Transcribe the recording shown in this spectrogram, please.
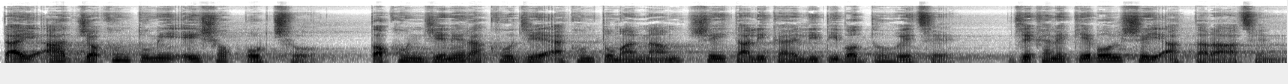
তাই আজ যখন তুমি এই সব পড়ছ তখন জেনে রাখো যে এখন তোমার নাম সেই তালিকায় লিপিবদ্ধ হয়েছে, যেখানে কেবল সেই আত্মারা আছেন।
